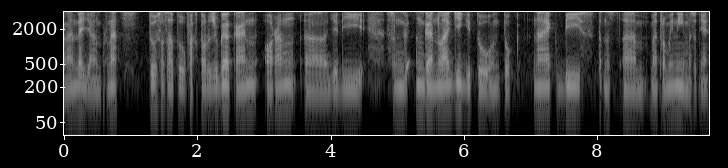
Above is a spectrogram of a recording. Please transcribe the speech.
jangan deh, jangan pernah itu salah satu faktor juga kan orang uh, jadi enggan lagi gitu untuk naik bis trans, uh, metro mini maksudnya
